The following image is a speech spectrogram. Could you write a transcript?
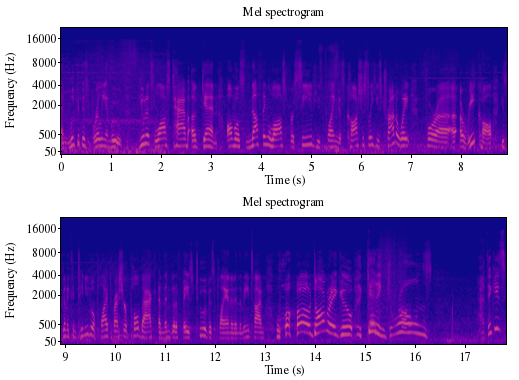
And look at this brilliant move. Units lost tab again. Almost nothing lost for Seed. He's playing this cautiously. He's trying to wait for a, a, a recall. He's going to continue to apply pressure, pull back, and then go to phase two of his plan. And in the meantime, whoa, Dogre getting drones. I think he's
